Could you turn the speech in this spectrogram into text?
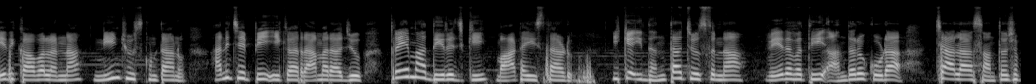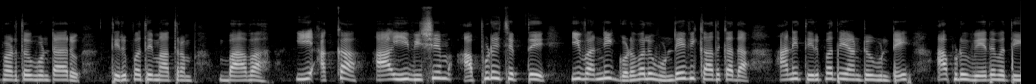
ఏది కావాలన్నా నేను చూసుకుంటాను అని చెప్పి ఇక రామరాజు ప్రేమ ధీరజ్కి మాట ఇస్తాడు. ఇక ఇదంతా చూస్తున్న వేదవతి అందరూ కూడా చాలా సంతోషపడుతూ ఉంటారు. తిరుపతి మాత్రం బావా ఈ అక్క ఆ ఈ విషయం అప్పుడే చెప్తే ఇవన్నీ గొడవలు ఉండేవి కాదు కదా అని తిరుపతి అంటూ ఉంటే అప్పుడు వేదవతి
